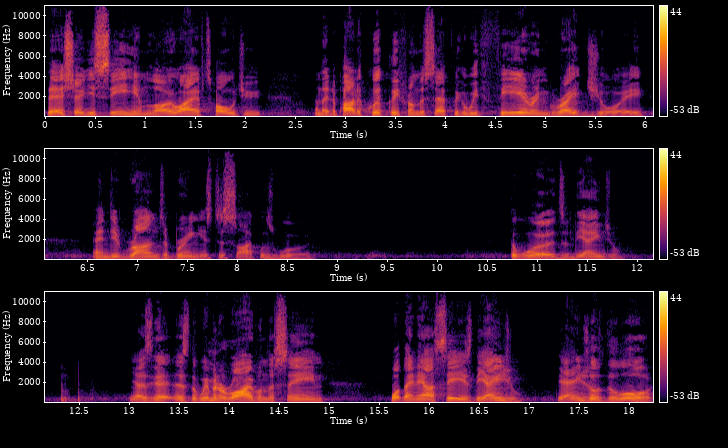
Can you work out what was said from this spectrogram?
There shall ye see him. Lo, I have told you. And they departed quickly from the sepulchre with fear and great joy, and did run to bring his disciples word the words of the angel. As, the, as the women arrive on the scene, what they now see is the angel, the angel of the Lord.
